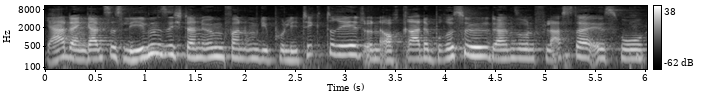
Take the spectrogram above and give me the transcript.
ja dein ganzes Leben sich dann irgendwann um die Politik dreht und auch gerade Brüssel dann so ein Pflaster ist, wo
